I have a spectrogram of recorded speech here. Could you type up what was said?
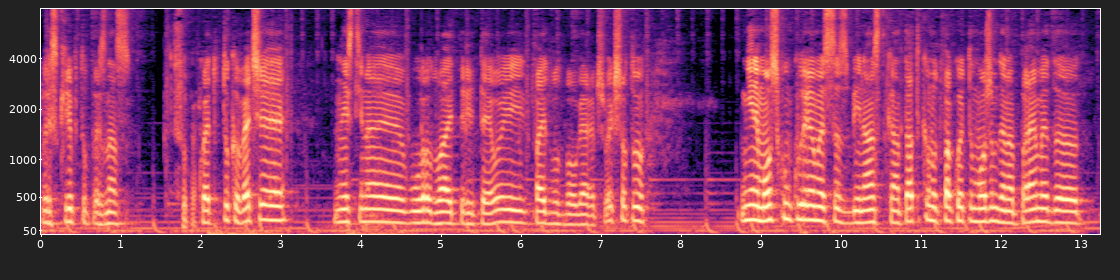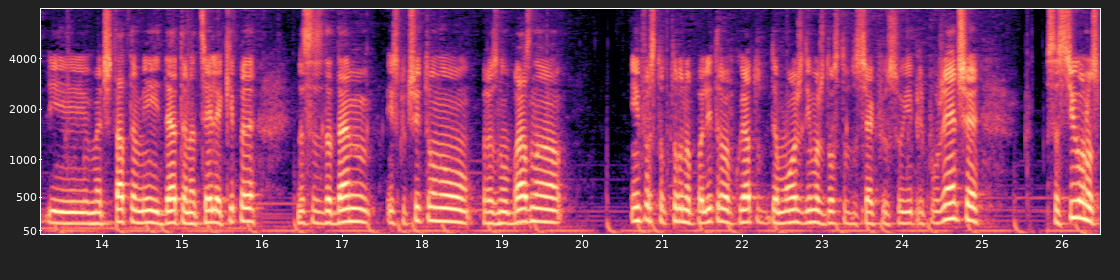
през крипто, през нас. Супер. Което тук вече наистина е worldwide ритейл и това идва от България човек, защото ние не можем да се конкурираме с Binance и така нататък, но това, което можем да направим е да и мечтата ми, идеята на целия екип е да създадем изключително разнообразна инфраструктурна палитра, в която да можеш да имаш достъп до всякакви услуги. При положение, че със сигурност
